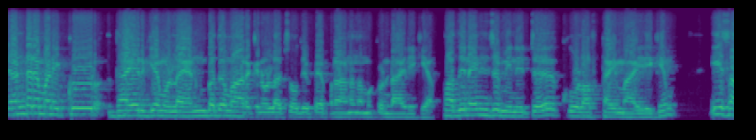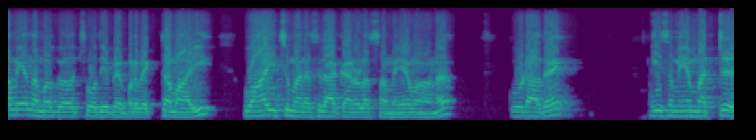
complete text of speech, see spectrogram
രണ്ടര മണിക്കൂർ ദൈർഘ്യമുള്ള എൺപത് മാർക്കിനുള്ള ചോദ്യപേപ്പറാണ് നമുക്ക് ഉണ്ടായിരിക്കുക പതിനഞ്ച് മിനിറ്റ് കൂൾ ഓഫ് ടൈം ആയിരിക്കും. ഈ സമയം നമുക്ക് ചോദ്യപേപ്പർ വ്യക്തമായി വായിച്ച് മനസ്സിലാക്കാനുള്ള സമയമാണ്. കൂടാതെ ഈ സമയം മറ്റ്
